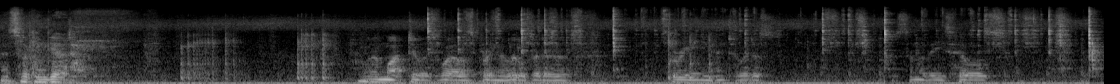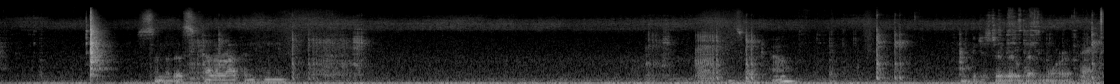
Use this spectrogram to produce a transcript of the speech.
That's looking good. I might do as well is bring a little bit of green into it as some of these hills, some of this colour up in here. That's well. Maybe just a little bit more of that.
